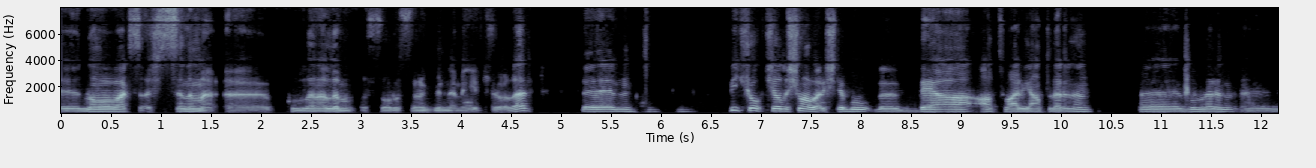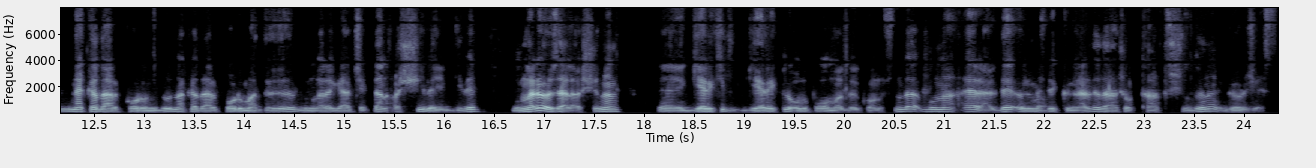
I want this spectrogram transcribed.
e, Novavax aşısını mı e, kullanalım sorusunu gündeme getiriyorlar. E, Birçok çalışma var işte bu e, BA alt varyantlarının e, bunların e, ne kadar korunduğu, ne kadar korumadığı, bunlara gerçekten aşıyla ilgili, bunlara özel aşının gerekli, gerekli olup olmadığı konusunda buna herhalde önümüzdeki günlerde daha çok tartışıldığını göreceğiz.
